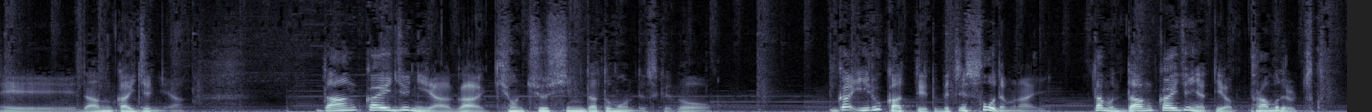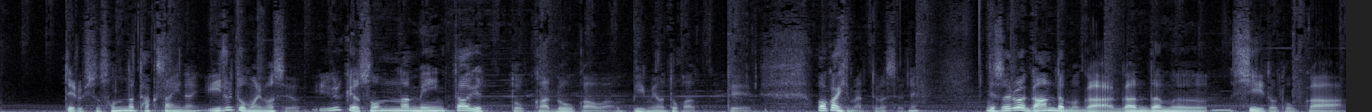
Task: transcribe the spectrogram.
えー、段階ジュニア。段階ジュニアが基本中心だと思うんですけど、がいるかっていうと別にそうでもない。多分段階ジュニアって今プラモデル作ってる人そんなたくさんいないいると思いますよ。いるけどそんなメインターゲットかどうかは微妙とかって、若い人もやってますよね。で、それはガンダムがガンダムシードとか、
